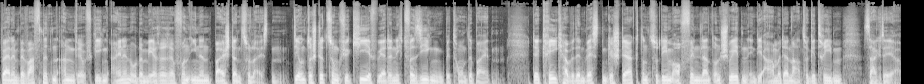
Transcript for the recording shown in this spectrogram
bei einem bewaffneten Angriff gegen einen oder mehrere von ihnen Beistand zu leisten. Die Unterstützung für Kiew werde nicht versiegen, betonte Biden. Der Krieg habe den Westen gestärkt und zudem auch Finnland und Schweden in die Arme der NATO getrieben, sagte er.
